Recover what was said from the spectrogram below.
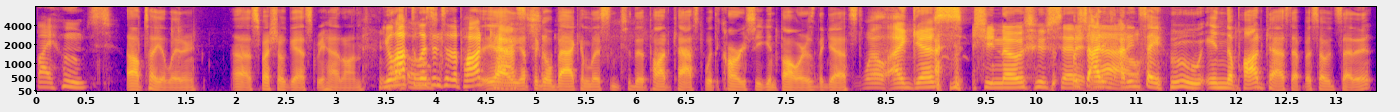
By whomst? I'll tell you later. Uh, special guest we had on. You'll have to Uh-oh. listen to the podcast. Yeah, you have to go back and listen to the podcast with Kari Siegenthaler as the guest. Well, I guess she knows who said Which it. I, didn't, I didn't say who in the podcast episode said it.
